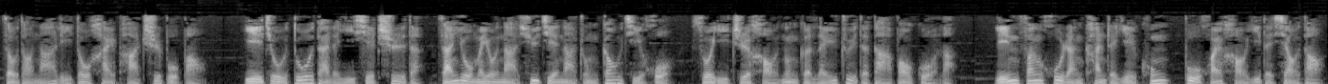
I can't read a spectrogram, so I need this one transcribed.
走到哪里都害怕吃不饱，也就多带了一些吃的。咱又没有那虚界那种高级货。”所以只好弄个累赘的大包裹了。林帆忽然看着夜空，不怀好意的笑道：“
